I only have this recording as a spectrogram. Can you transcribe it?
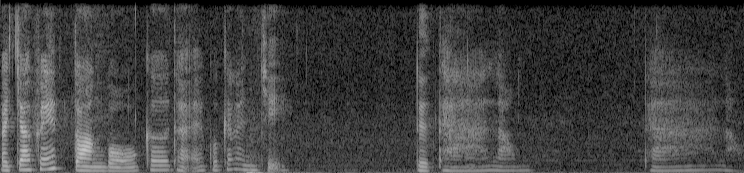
Và cho phép toàn bộ cơ thể của các anh chị được thả lỏng. Thả lỏng.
